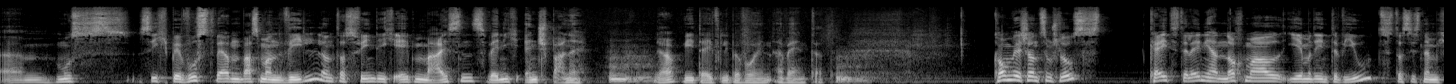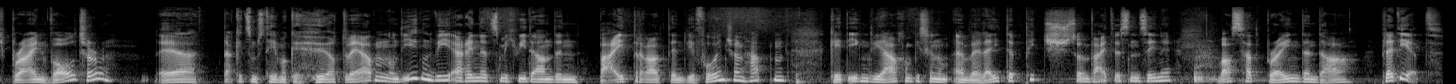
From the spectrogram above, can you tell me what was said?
ähm, muss sich bewusst werden, was man will und das finde ich eben meistens, wenn ich entspanne. Mhm. Ja, wie Dave Lieber vorhin erwähnt hat. Mhm. Kommen wir schon zum Schluss. Kate Delaney hat nochmal jemand interviewt, das ist nämlich Brian Walter. Er, da geht es ums Thema gehört werden und irgendwie erinnert es mich wieder an den Beitrag, den wir vorhin schon hatten. Geht irgendwie auch ein bisschen um Elevator Pitch, so im weitesten Sinne. Was hat Brian denn da plädiert?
